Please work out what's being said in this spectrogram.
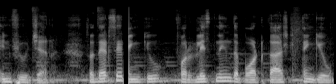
in future. So that's it. Thank you for listening the podcast. Thank you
